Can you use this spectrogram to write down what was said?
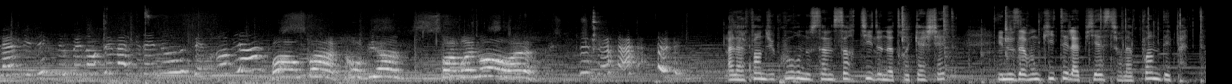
La musique nous fait danser malgré nous, c'est trop bien. Bon, pas trop bien. Pas vraiment, hein. À la fin du cours, nous sommes sortis de notre cachette et nous avons quitté la pièce sur la pointe des pattes.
